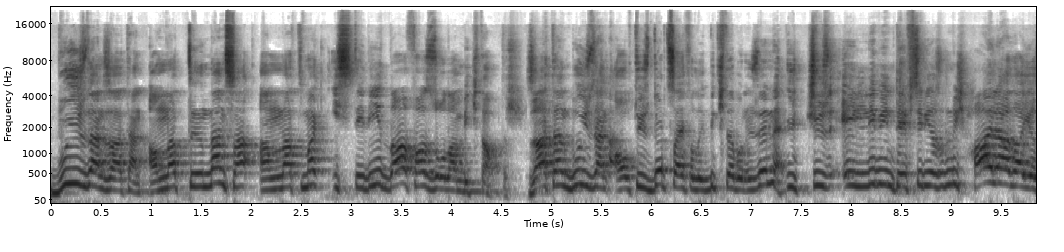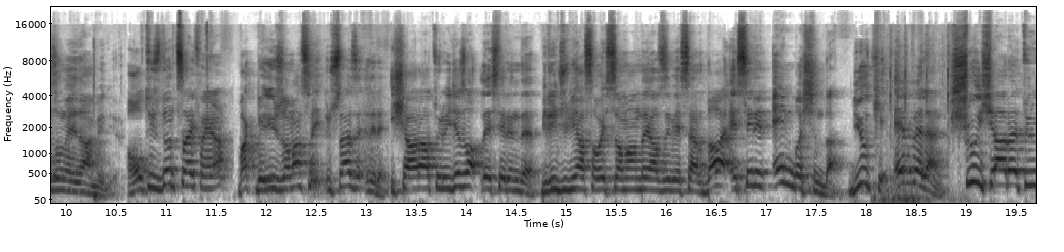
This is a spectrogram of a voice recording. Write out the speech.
Bu yüzden zaten anlattığındansa anlatmak istediği daha fazla olan bir kitaptır. Zaten bu yüzden 604 sayfalık bir kitabın üzerine 350 bin tefsir yazılmış hala daha yazılmaya devam ediyor. 604 sayfaya bak Bediüzzaman Said Nursi Hazretleri İşaratül İcaz adlı eserinde Birinci Dünya Savaşı zamanında yazdığı bir eser. Daha eserin en başında diyor ki evvelen şu İşaretül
